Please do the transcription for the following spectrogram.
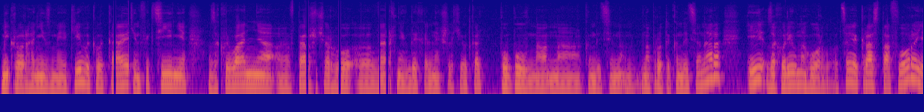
мікроорганізми, які викликають інфекційні захворювання е, в першу чергу е, верхніх дихальних шляхів. От побув на, на кондиціонер, напроти кондиціонера і захворів на горло. Оце якраз та флора,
